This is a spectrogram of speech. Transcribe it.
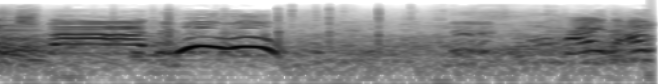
Ansparen! Kein Ansparen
